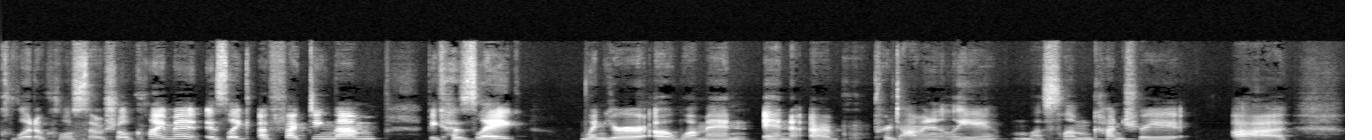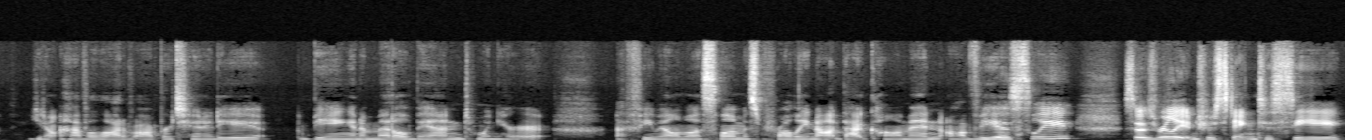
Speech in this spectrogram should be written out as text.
political social climate is like affecting them because like when you're a woman in a predominantly Muslim country, uh, you don't have a lot of opportunity being in a metal band when you're a female Muslim is probably not that common, obviously. So it's really interesting to see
